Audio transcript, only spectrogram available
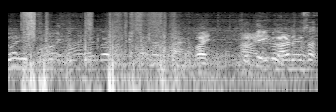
भाई भाई हाँ, कार्ड के साथ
